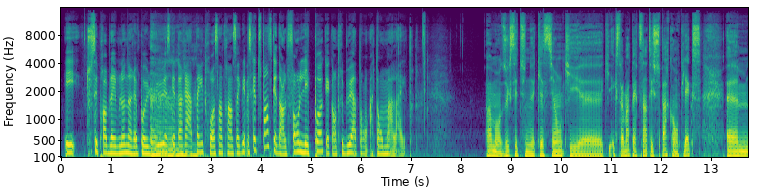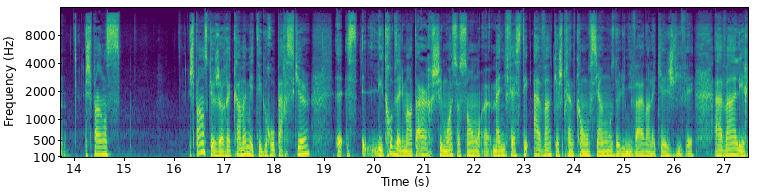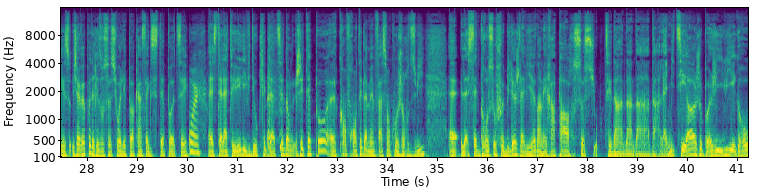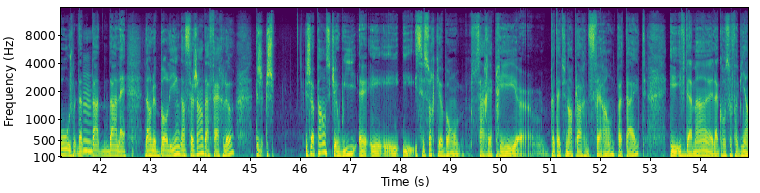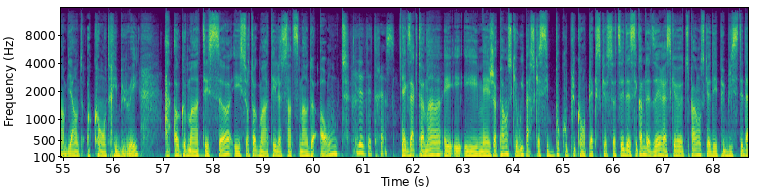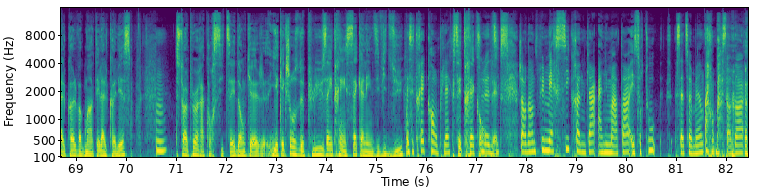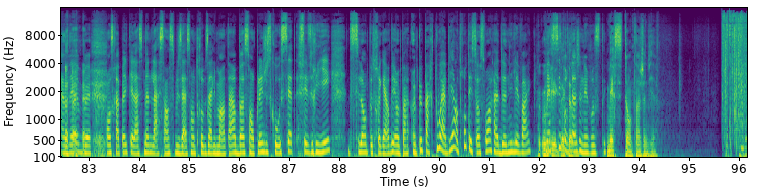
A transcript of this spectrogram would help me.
Et tous ces problèmes-là n'auraient pas eu lieu. Est-ce que tu aurais euh. atteint 335 livres? Est-ce que tu penses que dans le fond, l'époque a contribué à ton, à ton mal-être? Ah mon Dieu, c'est une question qui est, euh, qui est extrêmement pertinente et super complexe. Euh, je pense je pense que j'aurais quand même été gros parce que euh, les troubles alimentaires chez moi se sont euh, manifestés avant que je prenne conscience de l'univers dans lequel je vivais. Avant les réseaux, j'avais pas de réseaux sociaux à l'époque, hein, ça existait pas, tu sais. Ouais. Euh, c'était la télé, les vidéoclips là Donc j'étais pas confronté de la même façon qu'aujourd'hui. cette grossophobie là, je la vivais dans les rapports sociaux, tu sais dans dans dans, dans l'amitié, ah je pas, lui est gros, dans, mm. dans dans, la, dans le bullying, dans ce genre d'affaires là. je je pense que oui, euh, et, c'est sûr que bon, ça aurait pris euh, peut-être une ampleur différente, peut-être. Et évidemment, euh, la grossophobie ambiante a contribué à augmenter ça et surtout augmenter le sentiment de honte. Et de détresse. Exactement. Et, et, mais je pense que oui, parce que c'est beaucoup plus complexe que ça. C'est comme de dire, est-ce que tu penses que des publicités d'alcool vont augmenter l'alcoolisme? Hmm c'est un peu un raccourci, tu sais. Donc, euh, il y a quelque chose de plus intrinsèque à l'individu. Mais c'est très complexe. C'est très complexe. Jordan Dupuis, merci, chroniqueur, animateur et surtout, cette semaine, ambassadeur ANEB. on se rappelle que la semaine de la sensibilisation aux troubles alimentaires bat son plein jusqu'au 7 février. D'ici là, on peut te regarder un, peu partout à bien, entre autres, et ce soir à Denis Lévesque. merci pour ta générosité. Merci de ton temps, Geneviève.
